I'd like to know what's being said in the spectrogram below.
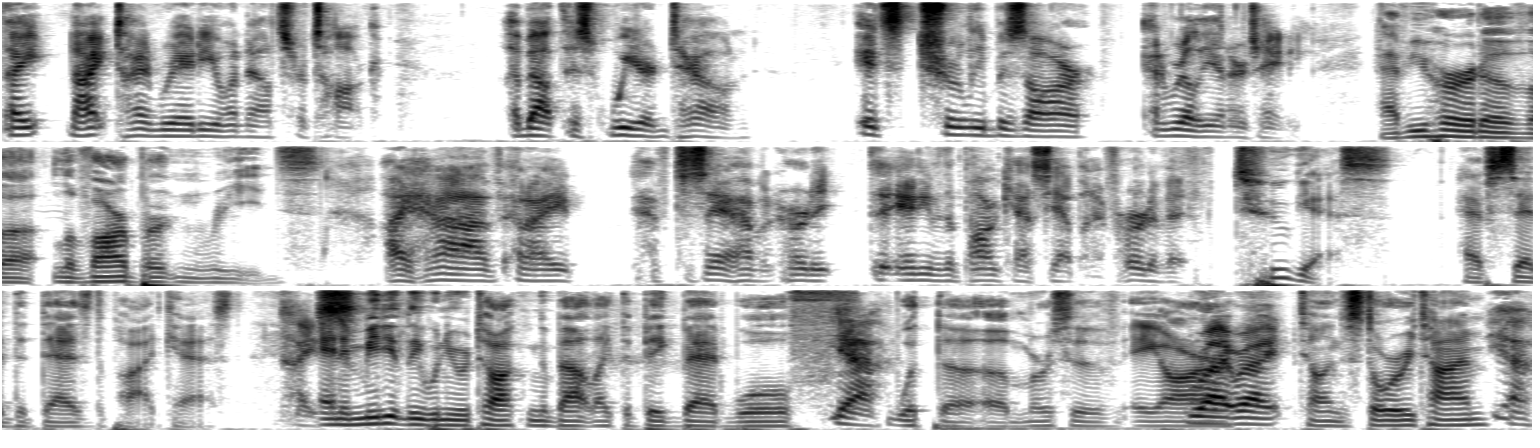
night nighttime radio announcer talk about this weird town. It's truly bizarre and really entertaining. Have you heard of uh, LeVar Burton Reads? I have, and I have to say I haven't heard it any of the podcasts yet, but I've heard of it. Two guests have said that that is the podcast. Nice. And immediately when you were talking about like the big bad wolf, Yeah. with the immersive AR, Right, right. telling the story time, Yeah,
